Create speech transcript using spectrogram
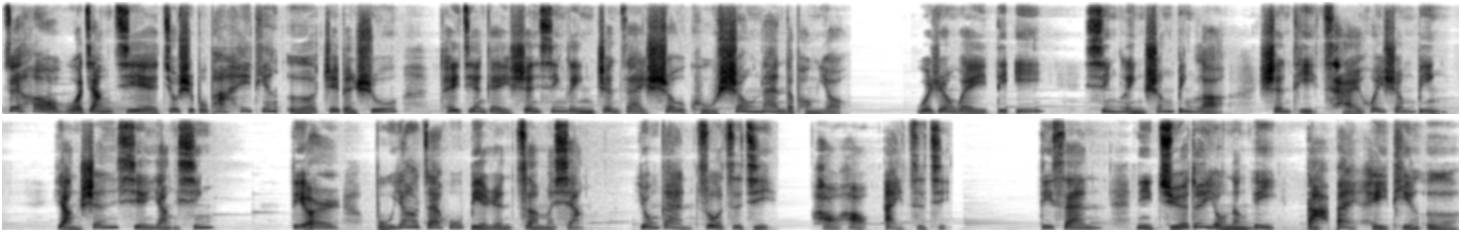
最后，我将《解就是不怕黑天鹅》这本书。推荐给身心灵正在受苦受难的朋友。我认为，第一，心灵生病了，身体才会生病，养生先养心。第二，不要在乎别人怎么想，勇敢做自己，好好爱自己。第三，你绝对有能力打败黑天鹅，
